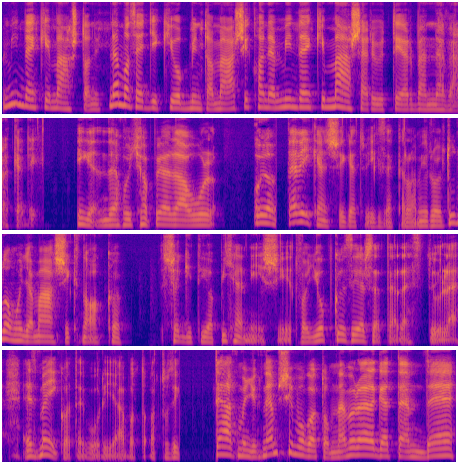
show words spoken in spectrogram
Mindenki más tanít. Nem az egyik jobb, mint a másik, hanem mindenki más erőtérben nevelkedik. Igen, de hogyha például olyan tevékenységet végzek el, amiről tudom, hogy a másiknak segíti a pihenését, vagy jobb közérzete lesz tőle, ez melyik kategóriába tartozik? Tehát mondjuk nem simogatom, nem ölelgetem, de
